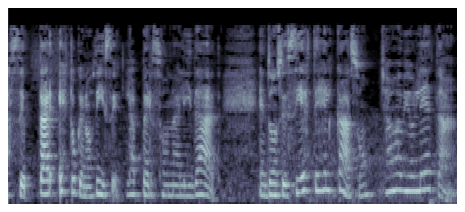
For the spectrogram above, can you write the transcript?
aceptar esto que nos dice, la personalidad. Entonces, si este es el caso, llama a Violeta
